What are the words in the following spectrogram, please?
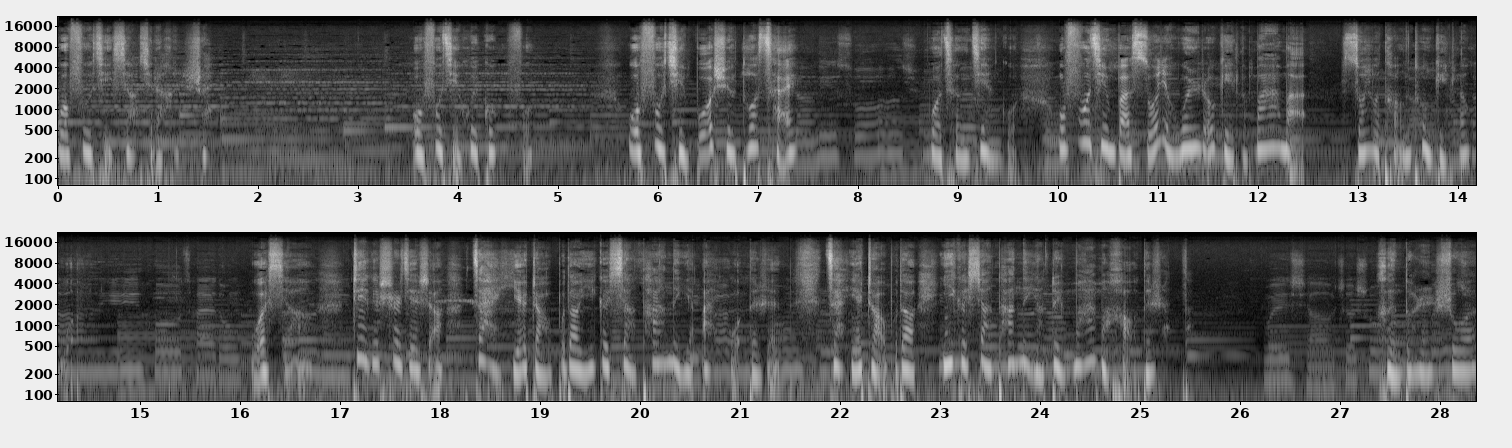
我父亲笑起来很帅，我父亲会功夫。我父亲博学多才，我曾见过我父亲把所有温柔给了妈妈，所有疼痛给了我。我想，这个世界上再也找不到一个像他那样爱我的人，再也找不到一个像他那样对妈妈好的人了。很多人说，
